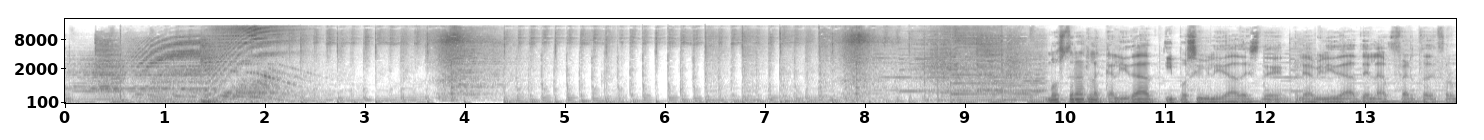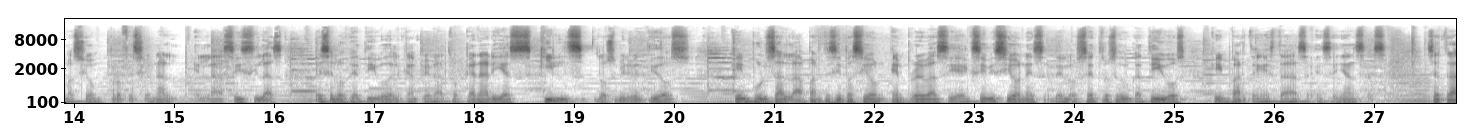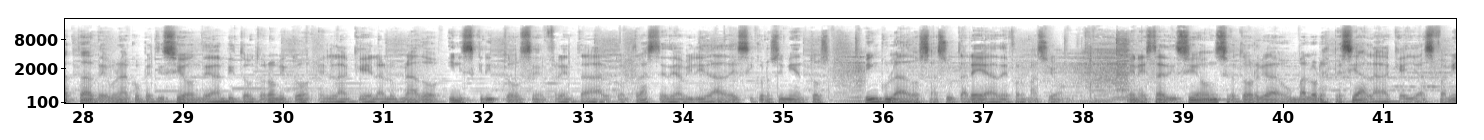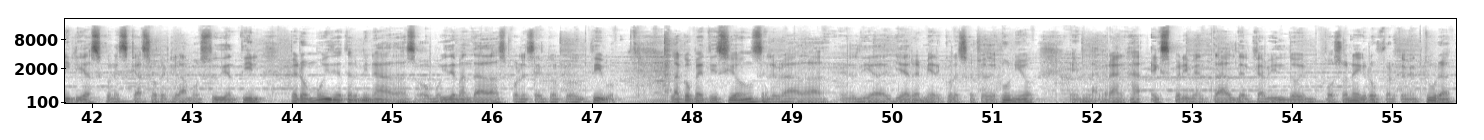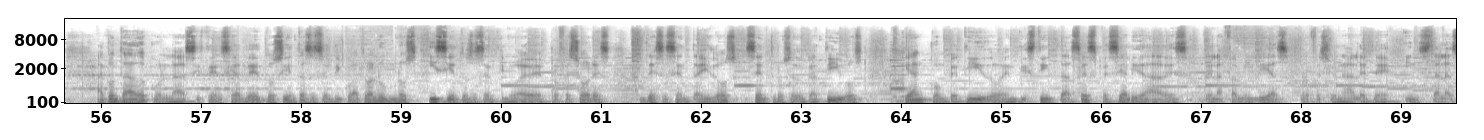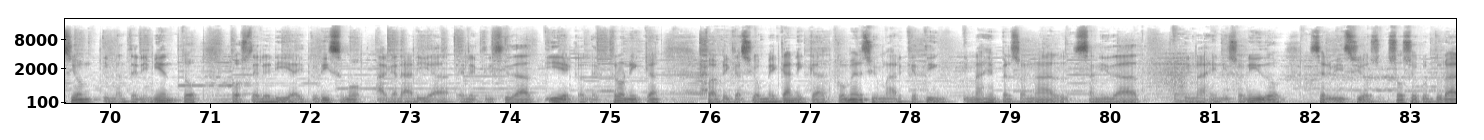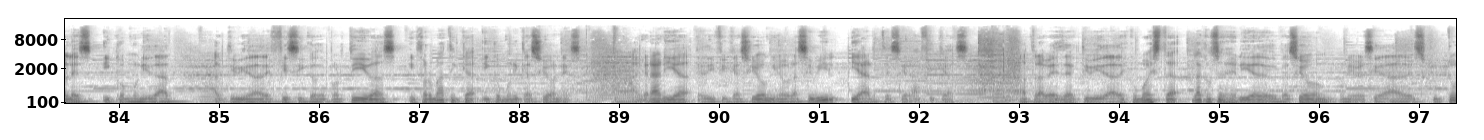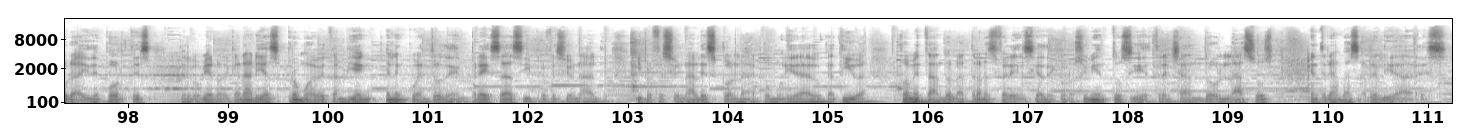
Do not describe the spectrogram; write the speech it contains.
Mostrar la calidad y posibilidades de empleabilidad de la oferta de formación profesional en las islas es el objetivo del Campeonato Canarias Skills 2022, que impulsa la participación en pruebas y exhibiciones de los centros educativos que imparten estas enseñanzas. Se trata de una competición de ámbito autonómico en la que el alumnado inscrito se enfrenta al contraste de habilidades y conocimientos vinculados a su tarea de formación. En esta edición se otorga un valor especial a aquellas familias con escaso reclamo estudiantil, pero muy determinadas o muy demandadas por el sector productivo. La competición, celebrada el día de ayer, miércoles 8 de junio, en la granja experimental del Cabildo en Pozo Negro, Fuerteventura, ha contado con la asistencia de 264 alumnos y 169 profesores de 62 centros educativos que han competido en distintas especialidades de las familias profesionales de instalación y mantenimiento, hostelería y turismo, agraria, electricidad y ecoelectrónica, fabricación mecánica, comercio y marketing, imagen personal, sanidad, imagen y sonido, servicios socioculturales y comunidad actividades físico-deportivas, informática y comunicaciones, agraria, edificación y obra civil y artes gráficas. A través de actividades como esta, la Consejería de Educación, Universidades, Cultura y Deportes del Gobierno de Canarias promueve también el encuentro de empresas y profesionales, y profesionales con la comunidad educativa, fomentando la transferencia de conocimientos y estrechando lazos entre ambas realidades.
